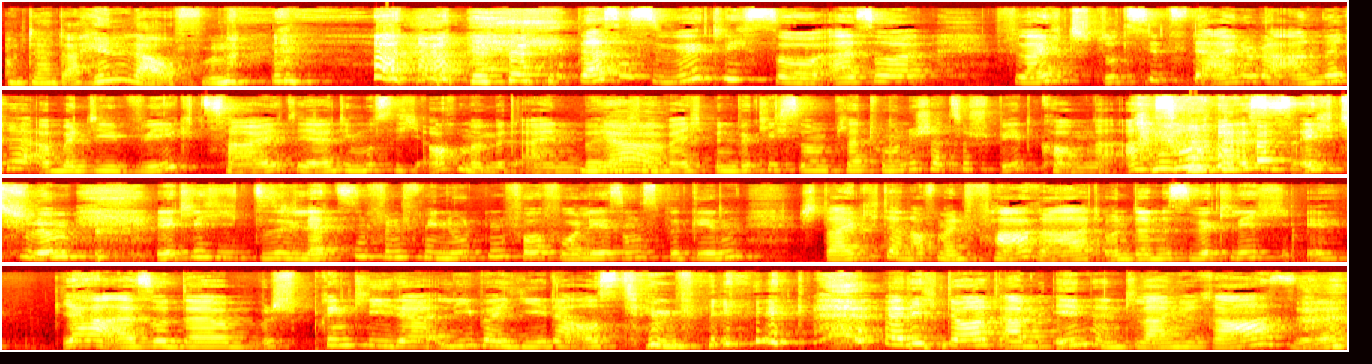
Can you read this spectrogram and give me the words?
und dann dahin laufen. das ist wirklich so. Also vielleicht stutzt jetzt der ein oder andere, aber die Wegzeit, ja, die muss ich auch mal mit einberechnen, ja. weil ich bin wirklich so ein platonischer zu spät kommender. Also es ist echt schlimm. Wirklich, so die letzten fünf Minuten vor Vorlesungsbeginn steige ich dann auf mein Fahrrad und dann ist wirklich äh, ja, also da springt lieber, lieber jeder aus dem Weg, wenn ich dort am Inn entlang rase,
